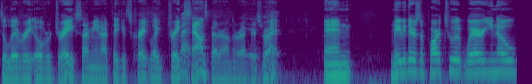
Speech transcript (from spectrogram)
delivery over Drake's, I mean, I think it's great. Like Drake Right. sounds better on the records, right? Right. And maybe there's a part to it where you know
